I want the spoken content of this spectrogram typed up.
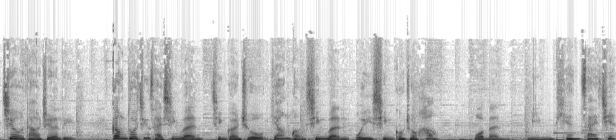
就到这里，更多精彩新闻，请关注央广新闻微信公众号。我们明天再见。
